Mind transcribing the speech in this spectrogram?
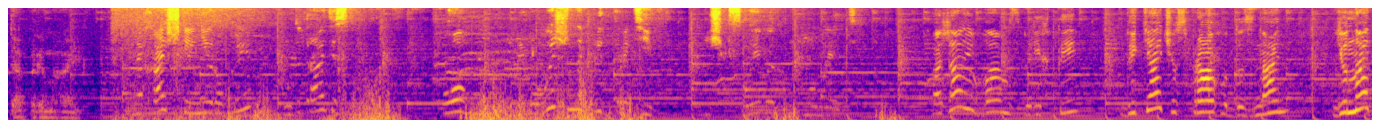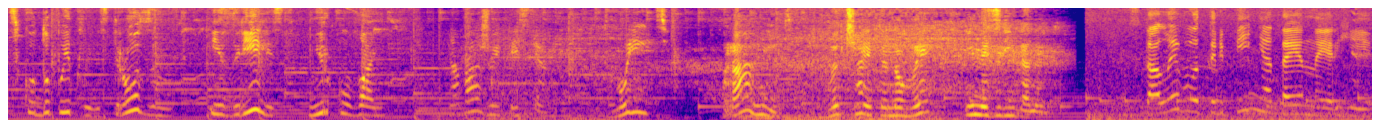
та перемагай. Нехай шкільні роки будуть радісними, повними невеличених відкриттів і щасливих моментів. Бажаю вам зберігти дитячу спрагу до знань, юнацьку допитливість розуму і зрілість міркувань. Наважуйтеся, творіть, прагніть, вивчайте нове і незвідане. сталевого терпіння та енергії,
